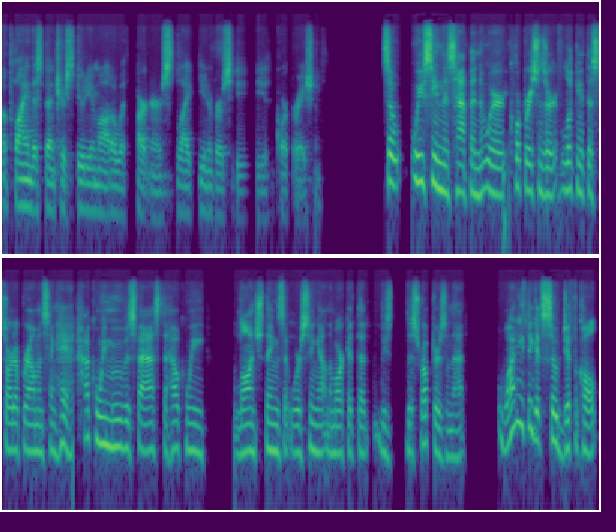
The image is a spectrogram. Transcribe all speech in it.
applying this venture studio model with partners like universities and corporations. So we've seen this happen where corporations are looking at the startup realm and saying, "Hey, how can we move as fast? How can we launch things that we're seeing out in the market that these disruptors and that?" Why do you think it's so difficult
